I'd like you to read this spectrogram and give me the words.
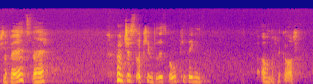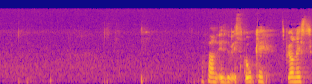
couple of birds there. I'm just looking for the spooky things. Oh my god. I found it is a bit spooky, to be honest.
